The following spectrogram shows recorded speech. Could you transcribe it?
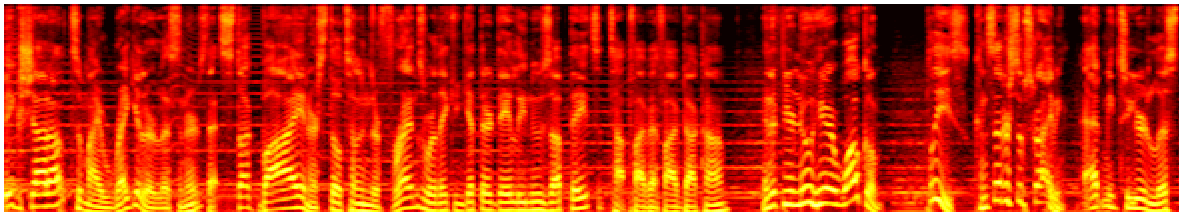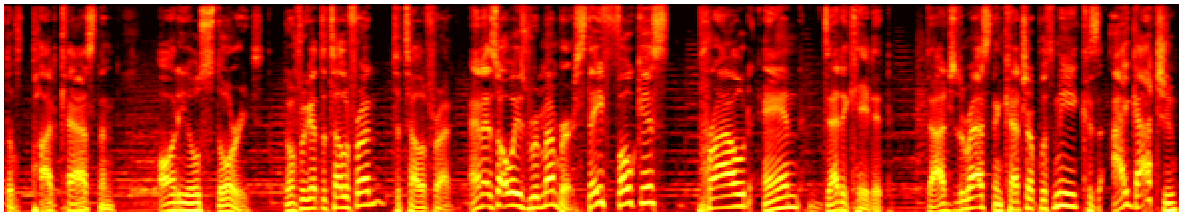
Big shout out to my regular listeners that stuck by and are still telling their friends where they can get their daily news updates at top5at5.com. And if you're new here, welcome please consider subscribing. Add me to your list of podcasts and audio stories. Don't forget to tell a friend to tell a friend. And as always, remember stay focused, proud, and dedicated. Dodge the rest and catch up with me because I got you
